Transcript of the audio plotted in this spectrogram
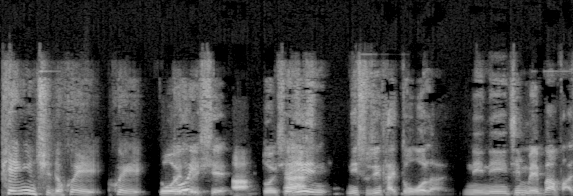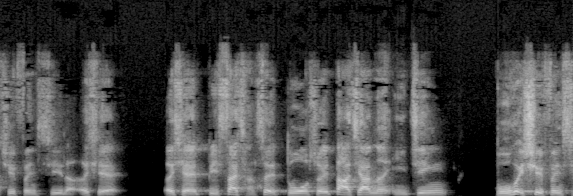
偏运气的会会多一些啊，多一些，因为你属性太多了，你你已经没办法去分析了，而且而且比赛场次也多，所以大家呢已经不会去分析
